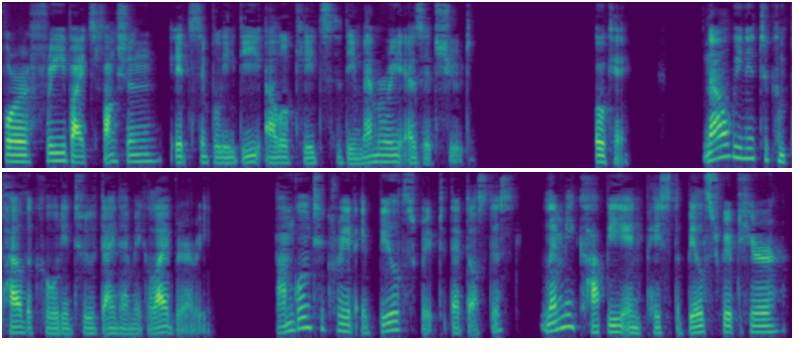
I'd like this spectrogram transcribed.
For free bytes function, it simply deallocates the memory as it should. Okay, now we need to compile the code into dynamic library. I'm going to create a build script that does this. Let me copy and paste the build script here,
